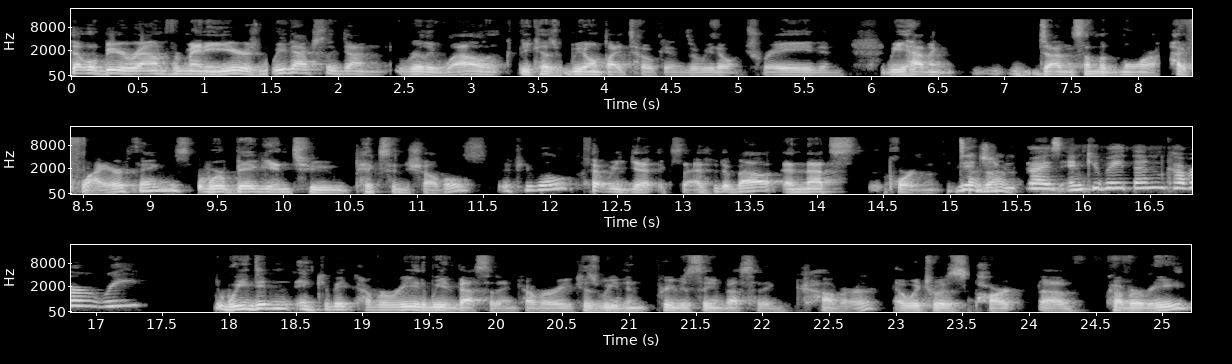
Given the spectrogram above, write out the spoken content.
that will be around for many years. We've actually done really well because we don't buy tokens or we don't trade and we haven't done some of the more high flyer things. We're big into picks and shovels, if you will, that we get excited about. And that's important. Did you guys incubate? Incubate then Cover Re? We didn't incubate Cover Re. We invested in Cover Re because we didn't previously invested in Cover, uh, which was part of Cover Re.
